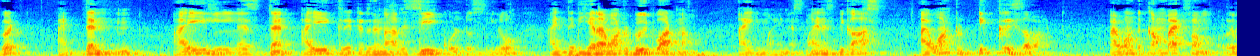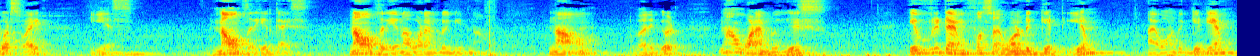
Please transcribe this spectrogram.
good. And then i less than i greater than or is equal to 0 and then here I want to do it what now? I minus minus because I want to decrease the what I want to come back from reverse right? Yes. Now observe here guys. Now observe here now what I'm doing it now? Now very good. Now what I'm doing is every time first I want to get m I want to get m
